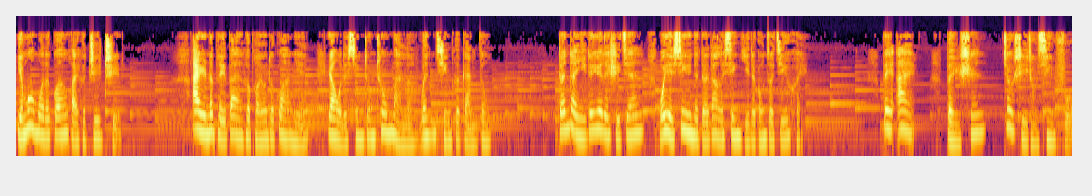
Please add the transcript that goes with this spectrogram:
也默默的关怀和支持。爱人的陪伴和朋友的挂念，让我的心中充满了温情和感动。短短一个月的时间，我也幸运的得到了心仪的工作机会。被爱，本身就是一种幸福。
